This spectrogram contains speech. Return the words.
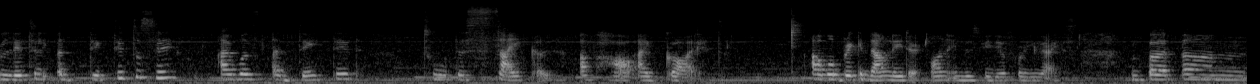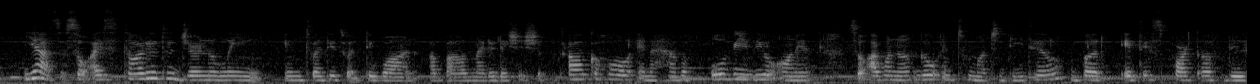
literally addicted to sex. I was addicted to the cycle of how I got it. I will break it down later on in this video for you guys but um yes so i started journaling in 2021 about my relationship with alcohol and i have a full video on it so i will not go into much detail but it is part of this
